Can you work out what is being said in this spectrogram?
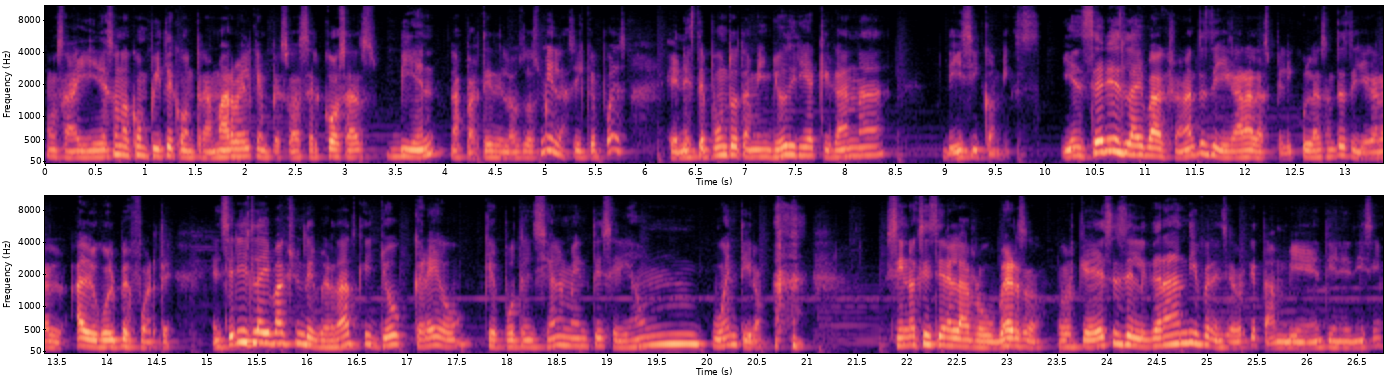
O sea, y eso no compite contra Marvel que empezó a hacer cosas bien a partir de los 2000. Así que pues, en este punto también yo diría que gana DC Comics. Y en series live action, antes de llegar a las películas, antes de llegar al, al golpe fuerte, en series live action de verdad que yo creo que potencialmente sería un buen tiro. si no existiera el Arrowverso, porque ese es el gran diferenciador que también tiene DC.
